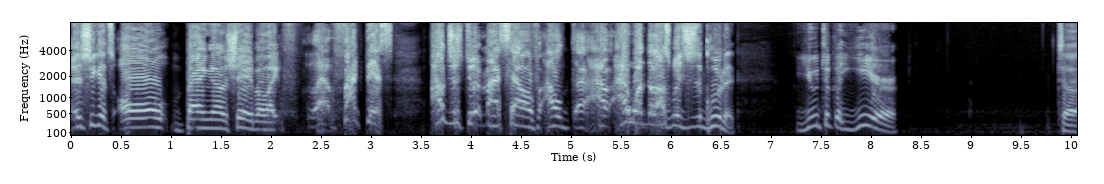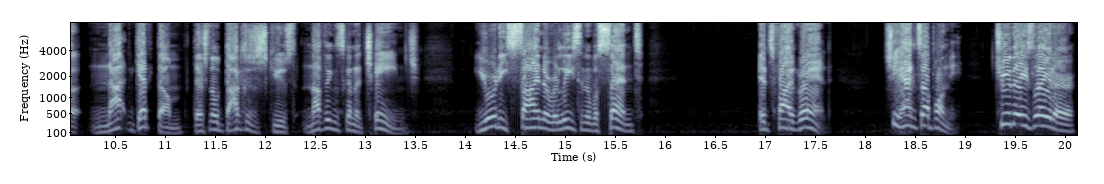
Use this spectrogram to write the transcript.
And she gets all bang out of shape. I'm like, uh, fuck this. I'll just do it myself. I'll, I, I want the lost wages included. You took a year to not get them. There's no doctor's excuse. Nothing's going to change. You already signed a release and it was sent. It's five grand. She hangs up on me. Two days later,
